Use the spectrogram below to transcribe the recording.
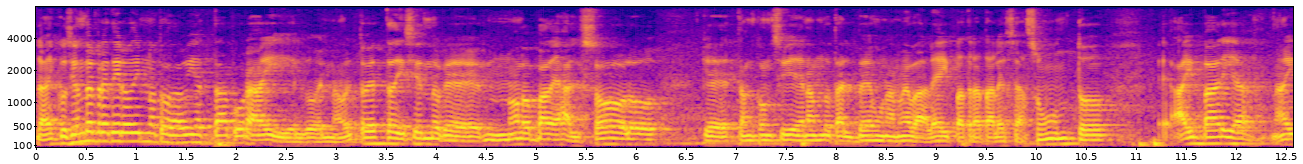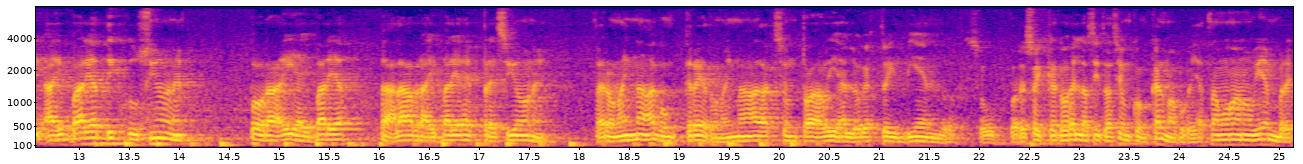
La discusión del retiro digno todavía está por ahí, el gobernador todavía está diciendo que no los va a dejar solos que están considerando tal vez una nueva ley para tratar ese asunto. Eh, hay varias, hay, hay varias discusiones por ahí, hay varias palabras, hay varias expresiones, pero no hay nada concreto, no hay nada de acción todavía en lo que estoy viendo. por eso hay que coger la situación con calma, porque ya estamos a noviembre.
